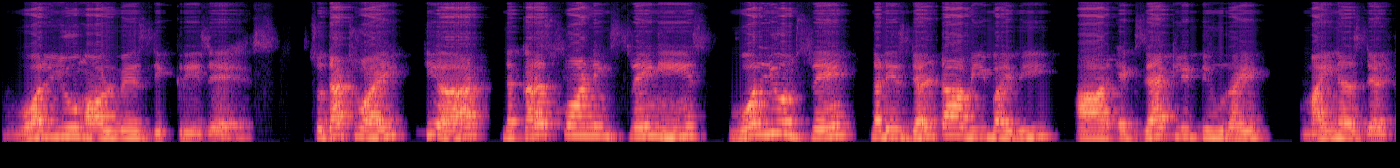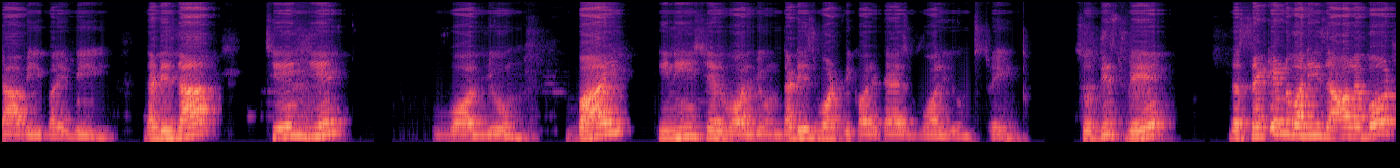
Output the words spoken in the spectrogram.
Volume always decreases. So that's why here the corresponding strain is volume strain that is delta V by V are exactly to write minus delta V by V. That is the change in volume by initial volume. That is what we call it as volume strain. So this way, the second one is all about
